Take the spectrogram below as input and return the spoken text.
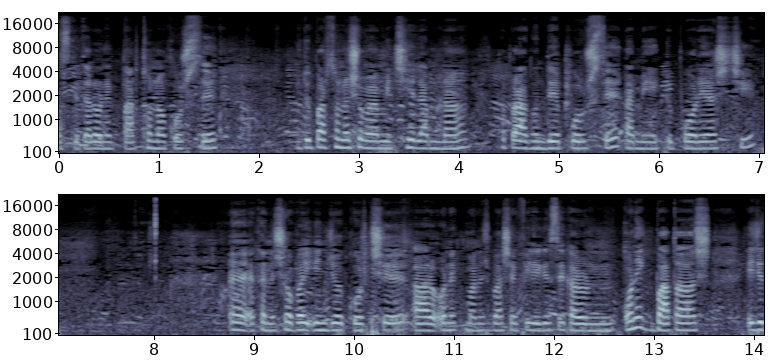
আজকে তারা অনেক প্রার্থনা করছে। কিন্তু প্রার্থনার সময় আমি ছিলাম না, তারপর আগুন দিয়ে পড়ছে, আমি একটু পরে আসছি। এখানে সবাই এনজয় করছে, আর অনেক মানুষ বাসায় ফিরে গেছে, কারণ অনেক বাতাস এই যে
